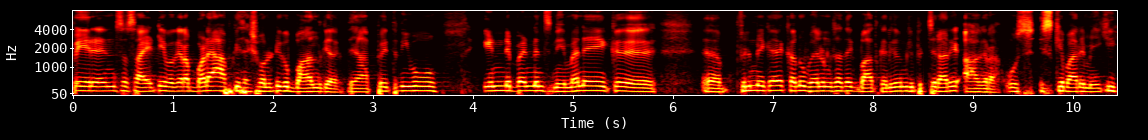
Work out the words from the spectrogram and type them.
पेरेंट्स, सोसाइटी वगैरह बड़े आपकी सेक्सुअलिटी को बाँध के रखते हैं। आप पे इतनी वो इंडिपेंडेंस नहीं मैंने एक फ़िल्म में क्या कनू बहलों के साथ एक बात करी थी, उनकी पिक्चर आ रही है आगरा। उस, इसके बारे में कि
